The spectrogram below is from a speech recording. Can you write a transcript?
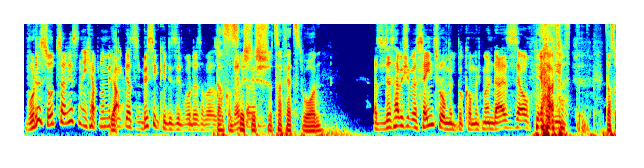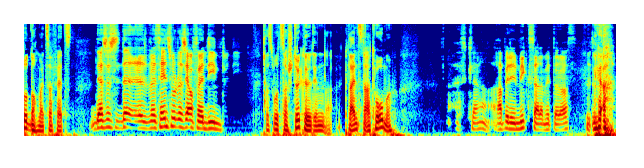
Wurde es so zerrissen? Ich habe nur mitgekriegt, ja. dass es ein bisschen kritisiert wurde. Aber das ist richtig zerfetzt worden. Also das habe ich über Saints Row mitbekommen. Ich meine, da ist es ja auch Ja, das, das wird nochmal zerfetzt. Das ist, bei Saints Row das ja auch verdient. Das wurde zerstückelt in kleinste Atome. Alles klar. Rapp in den Mixer damit, oder was? Ja.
